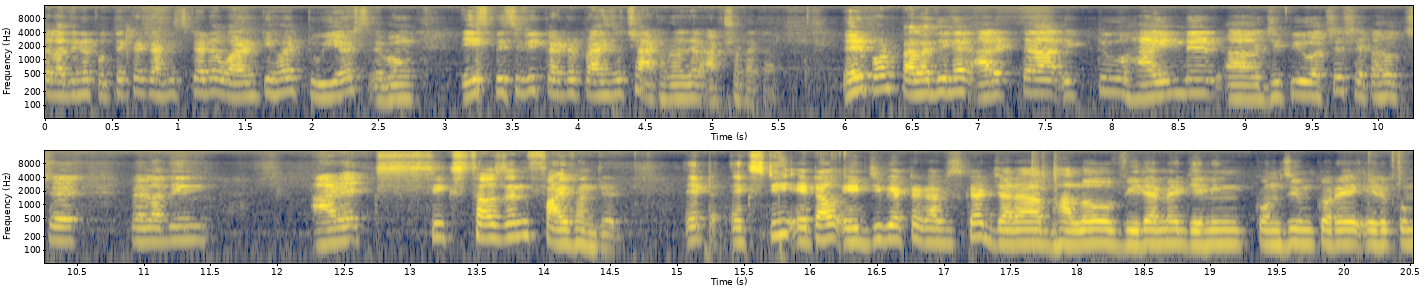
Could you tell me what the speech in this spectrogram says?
পেলাদিনের প্রত্যেকটা গ্রাফিক্স কার্ডে ওয়ারেন্টি হয় টু ইয়ার্স এবং এই স্পেসিফিক কার্ডের প্রাইস হচ্ছে আঠারো হাজার আটশো টাকা। এরপর প্যালাদিনের আরেকটা একটু হাই এন্ডের জিপিইউ আছে, সেটা হচ্ছে Paladin R X six thousand five hundred এটা এক্সটি এটাও এইট জিবি একটা গ্রাফিক্স কার্ড যারা ভালো ভিরামের গেমিং কনজিউম করে, এরকম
